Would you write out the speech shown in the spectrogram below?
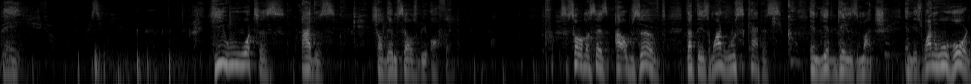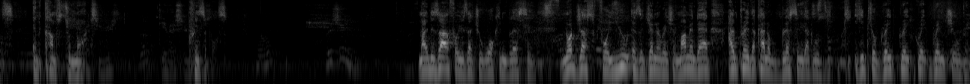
Obey. He who watches others shall themselves be offered. Solomon says, I observed that there's one who scatters and yet gains much, and there's one who hoards and comes to naught. Principles. My desire for you is that you walk in blessing, not just for you as a generation. Mom and dad, I pray the kind of blessing that will hit your great, great, great grandchildren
